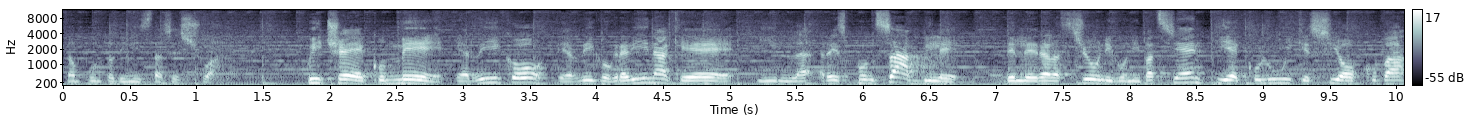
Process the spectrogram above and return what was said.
da un punto di vista sessuale. Qui c'è con me Enrico, Enrico Gravina che è il responsabile delle relazioni con i pazienti, è colui che si occupa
